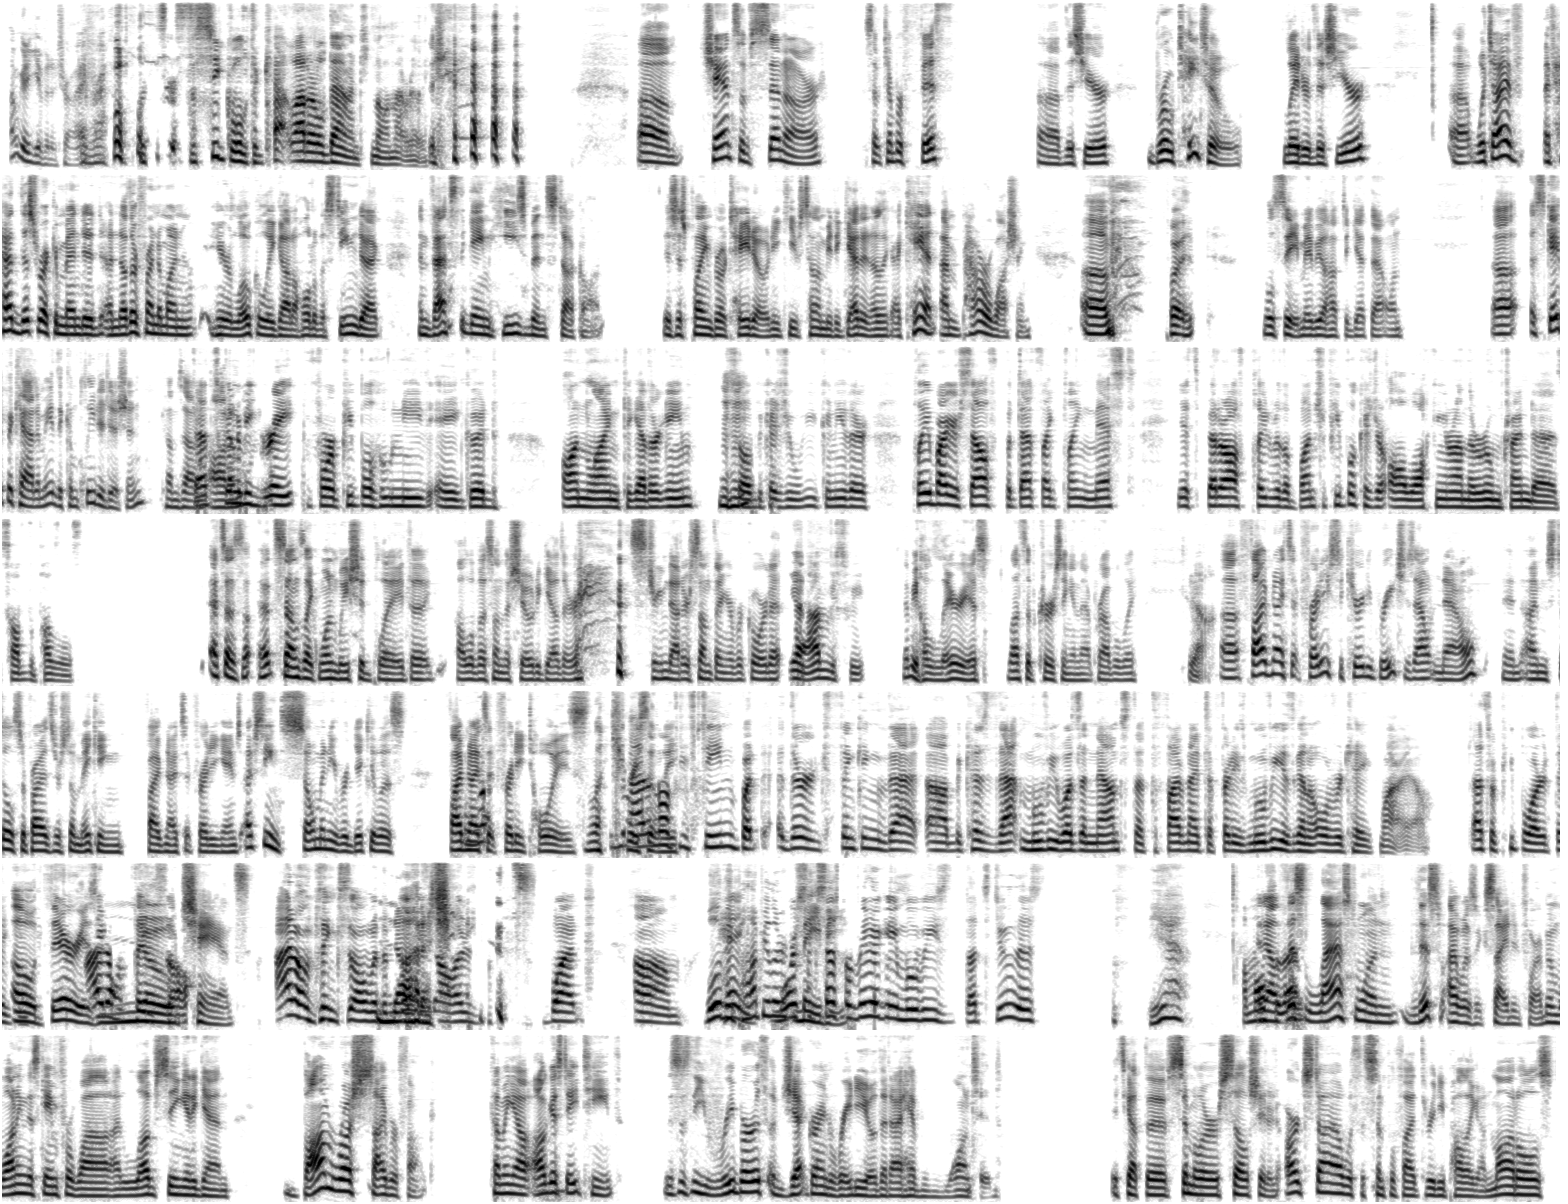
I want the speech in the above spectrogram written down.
I'm gonna give it a try. Probably. It's the sequel to Cat Lateral Damage. No, not really. um, Chants of Sennaar, September 5th uh, this year. Brotato later this year, uh, which I've I've had this recommended. Another friend of mine here locally got a hold of a Steam Deck, and that's the game he's been stuck on. Is just playing Brotato, and he keeps telling me to get it. And I was like, I can't. I'm power washing, um, but we'll see. Maybe I'll have to get that one. Uh, Escape Academy, the complete edition, comes out. That's going to be great for people who need a good online together game. Mhm. So because you you can either play by yourself, but that's like playing Myst. It's better off played with a bunch of people because you're all walking around the room trying to solve the puzzles. That sounds that sounds like one we should play. The all of us on the show together, stream that or something, or record it. Yeah, that'd be sweet. That'd be hilarious. Lots of cursing in that, probably. Yeah. Uh, Five Nights at Freddy's Security Breach is out now, and I'm still surprised they're still making Five Nights at Freddy games. I've seen so many ridiculous Five Nights what- at Freddy toys like Yeah, I don't know recently. if you've seen, but they're thinking that uh, because that movie was announced that the Five Nights at Freddy's movie is going to overtake Mario. That's what people are thinking. Oh, there is I don't think no so. chance. I don't think so with the Not billion dollars, chance. but um, Will it hey, be popular? More Maybe. successful video game movies. Let's do this. Yeah. I'm all now this last one, this I was excited for. I've been wanting this game for a while, and I love seeing it again. Bomb Rush Cyberpunk, coming out mm-hmm. August 18th. This is the rebirth of Jet Grind Radio that I have wanted. It's got the similar cell shaded art style with the simplified 3D polygon models,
